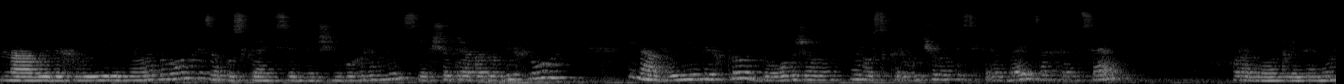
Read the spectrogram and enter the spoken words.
На видих вирівняли ноги, запускаємо сідничні бугри вниз. Якщо треба, довдихнули. І на видих продовжили розкручуватись хребет за хребцем. Грудною клітиною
